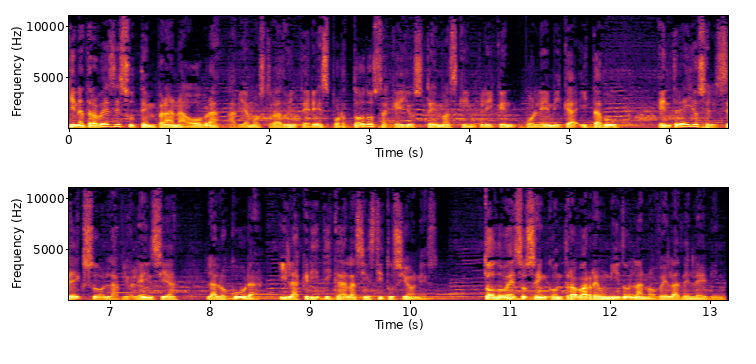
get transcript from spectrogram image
quien a través de su temprana obra había mostrado interés por todos aquellos temas que impliquen polémica y tabú, entre ellos el sexo, la violencia, la locura y la crítica a las instituciones. Todo eso se encontraba reunido en la novela de Levin,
